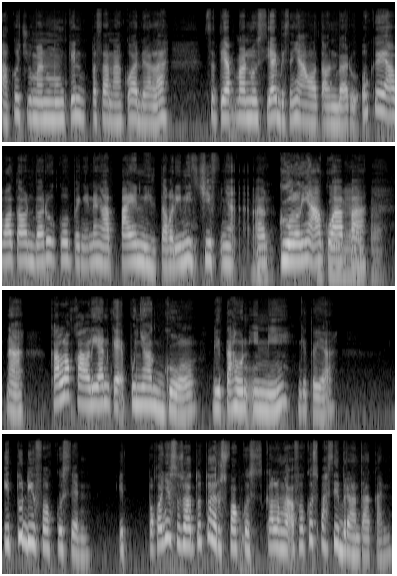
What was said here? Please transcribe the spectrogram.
aku cuman mungkin pesan aku adalah setiap manusia biasanya awal tahun baru. Oke awal tahun baru aku pengennya ngapain nih? Tahun ini chiefnya uh, Iya. goalnya aku Goalnya apa? kalau kalian kayak punya goal di tahun ini gitu ya itu difokusin. It- pokoknya sesuatu tuh harus fokus. Kalau nggak fokus pasti berantakan.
